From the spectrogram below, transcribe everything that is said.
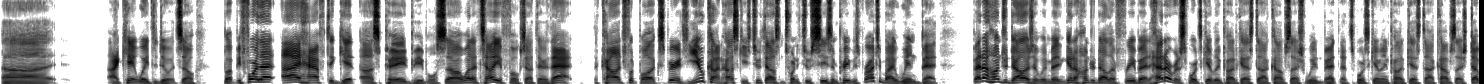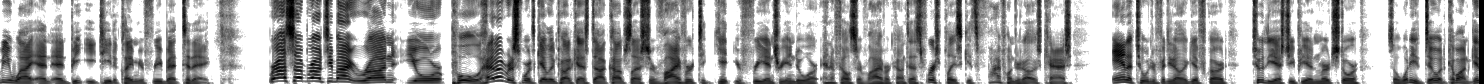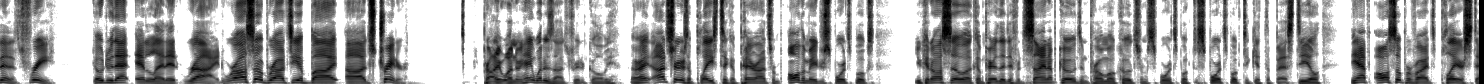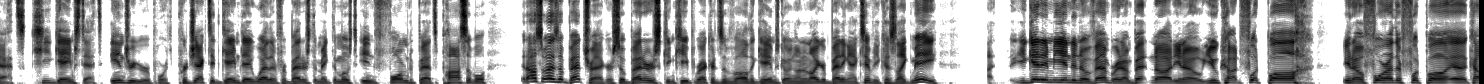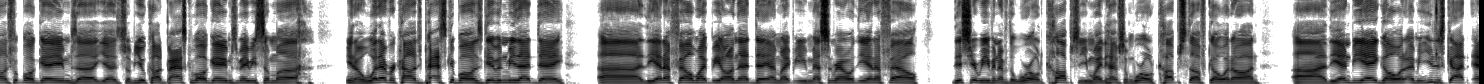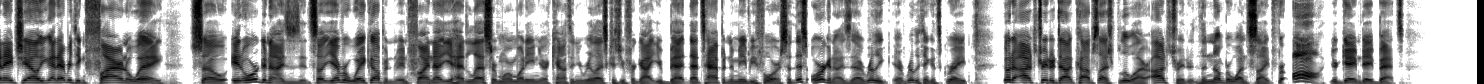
Uh, I can't wait to do it. So, but before that, I have to get us paid, people. So I want to tell you folks out there that the college football experience. UConn Huskies 2022 season previews brought to you by WynnBET. Bet $100 at WynnBET and get a $100 free bet. Head over to sportsgamblingpodcast.com slash wynnbet. That's sportsgamblingpodcast.com slash W-Y-N-N-B-E-T to claim your free bet today. We're also brought to you by Run Your Pool. Head over to sportsgamblingpodcast.com slash survivor to get your free entry into our NFL Survivor contest. First place gets $500 cash and a $250 gift card to the SGPN merch store. So what are you doing? Come on, get in. It's free. Go do that and let it ride. We're also brought to you by Odds Trader. Probably wondering, hey, what is Odds Trader, Colby? All right, Odds Trader is a place to compare odds from all the major sports books. You can also uh, compare the different sign-up codes and promo codes from sportsbook to sportsbook to get the best deal. The app also provides player stats, key game stats, injury reports, projected game day weather for bettors to make the most informed bets possible. It also has a bet tracker, so bettors can keep records of all the games going on and all your betting activity. Because like me, you get me into November and I'm betting on you know UConn football, you know four other football uh, college football games, uh, yeah, some UConn basketball games, maybe some uh, you know whatever college basketball is giving me that day. Uh, the NFL might be on that day. I might be messing around with the NFL. This year we even have the World Cup, so you might have some World Cup stuff going on uh, the NBA going. I mean, you just got NHL, you got everything firing away. So it organizes it. So you ever wake up and, and find out you had less or more money in your account than you realized because you forgot your bet? That's happened to me before. So this organizes it. I really, I really think it's great. Go to oddstrader.com slash blue wire. Oddstrader, the number one site for all your game day bets.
